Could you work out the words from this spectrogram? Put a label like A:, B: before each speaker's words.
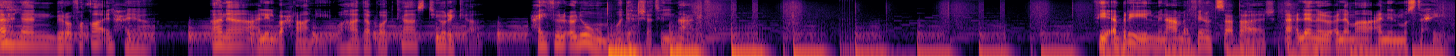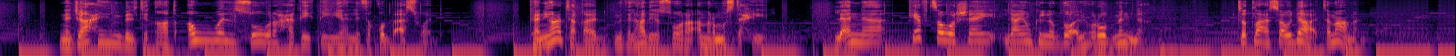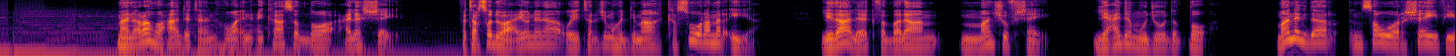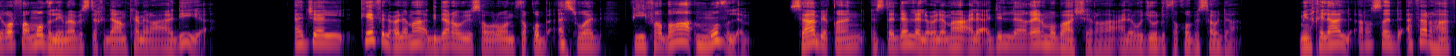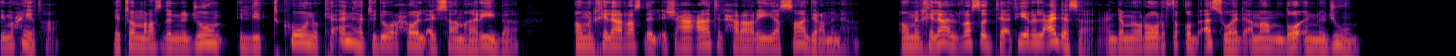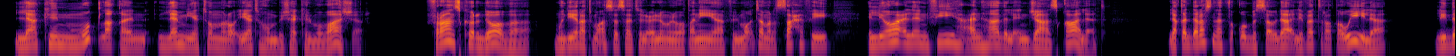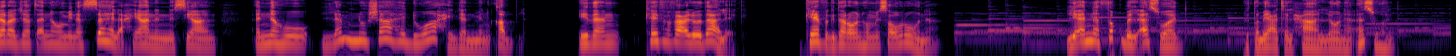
A: أهلا برفقاء الحياة. أنا علي البحراني وهذا بودكاست يوريكا حيث العلوم ودهشة المعرفة. في أبريل من عام 2019 أعلن العلماء عن المستحيل. نجاحهم بالتقاط أول صورة حقيقية لثقب أسود. كان يعتقد مثل هذه الصورة أمر مستحيل لأن كيف تصور شيء لا يمكن للضوء الهروب منه؟ تطلع سوداء تماما. ما نراه عادة هو انعكاس الضوء على الشيء فترصده أعيننا ويترجمه الدماغ كصورة مرئية. لذلك في الظلام ما نشوف شيء لعدم وجود الضوء. ما نقدر نصور شيء في غرفة مظلمة باستخدام كاميرا عادية. أجل كيف العلماء قدروا يصورون ثقب أسود في فضاء مظلم؟ سابقا استدل العلماء على أدلة غير مباشرة على وجود الثقوب السوداء من خلال رصد أثرها في محيطها. يتم رصد النجوم اللي تكون كأنها تدور حول أجسام غريبة أو من خلال رصد الإشعاعات الحرارية الصادرة منها أو من خلال رصد تأثير العدسة عند مرور ثقب أسود أمام ضوء النجوم. لكن مطلقا لم يتم رؤيتهم بشكل مباشر. فرانس كوردوفا مديرة مؤسسة العلوم الوطنية في المؤتمر الصحفي اللي أعلن فيه عن هذا الإنجاز قالت لقد درسنا الثقوب السوداء لفترة طويلة لدرجة أنه من السهل أحيانا النسيان أنه لم نشاهد واحدا من قبل إذا كيف فعلوا ذلك؟ كيف قدروا أنهم يصورونه؟ لأن الثقب الأسود بطبيعة الحال لونه أسود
